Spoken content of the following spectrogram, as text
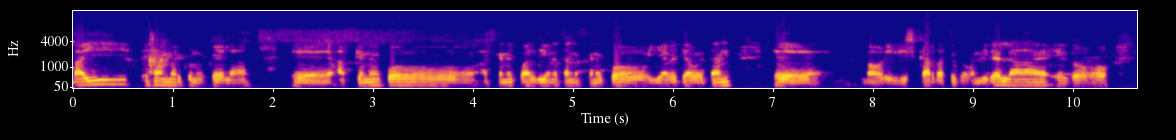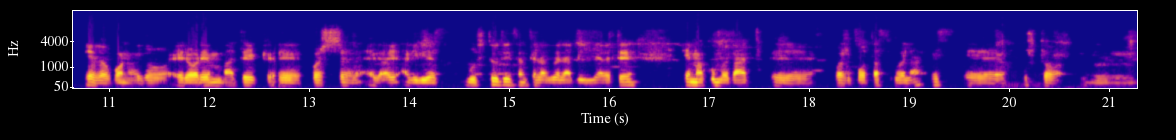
bai, esan beharko nukeela, e, azkeneko, azkeneko aldi honetan, azkeneko hilabete hauetan, e, ba hori liskar batzuk egon direla, edo, edo, bueno, edo eroren batek, e, pues, edo, adibidez, guztut izan zela duela bilabete emakume bat e, pues, bota zuela, ez? E, justo mm,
